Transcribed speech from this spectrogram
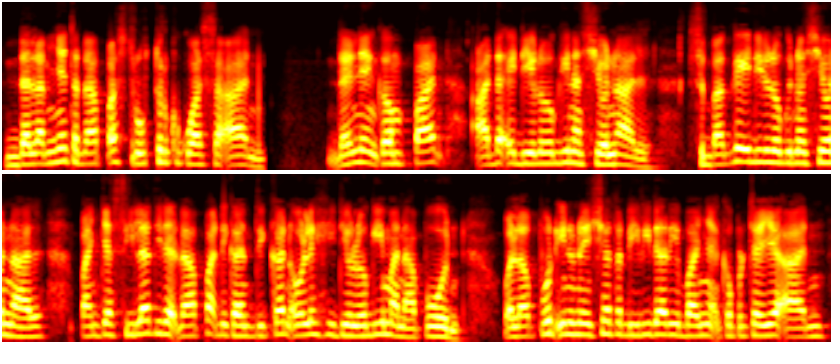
dalamnya terdapat struktur kekuasaan. Dan yang keempat, ada ideologi nasional. Sebagai ideologi nasional, Pancasila tidak dapat digantikan oleh ideologi manapun. Walaupun Indonesia terdiri dari banyak kepercayaan,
